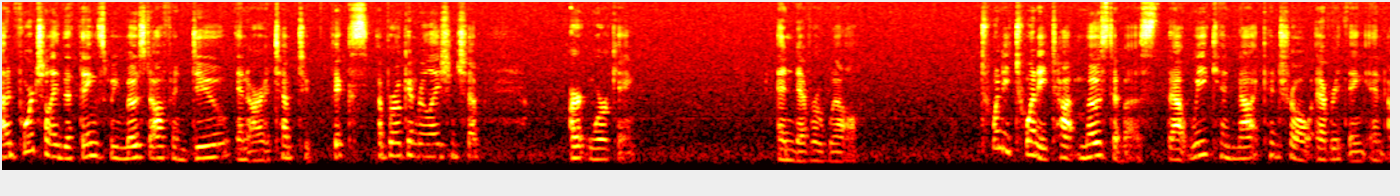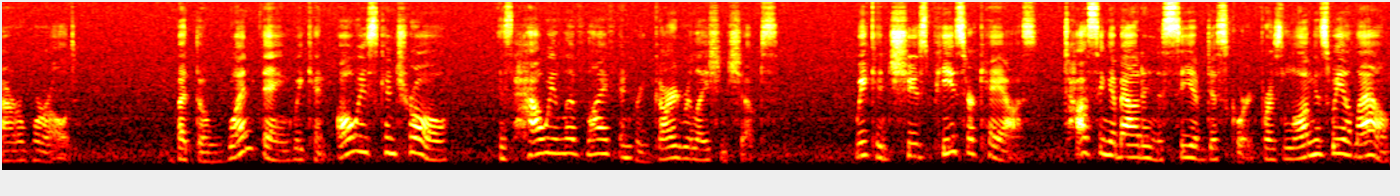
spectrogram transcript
Unfortunately, the things we most often do in our attempt to fix a broken relationship aren't working and never will. 2020 taught most of us that we cannot control everything in our world. But the one thing we can always control is how we live life and regard relationships. We can choose peace or chaos, tossing about in a sea of discord for as long as we allow.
